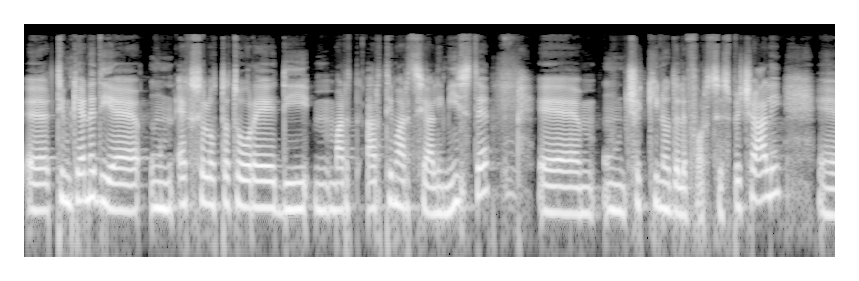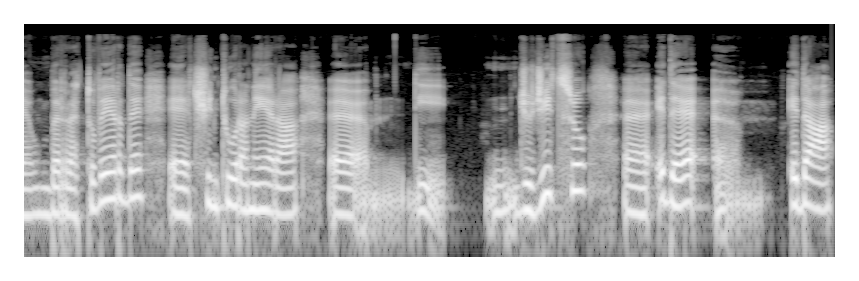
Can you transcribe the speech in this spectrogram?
Eh, Tim Kennedy è un ex lottatore di mar- arti marziali miste, eh, un cecchino delle forze speciali, eh, un berretto verde, cintura nera ehm, di jiu-jitsu eh, ed è ehm, ed ha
